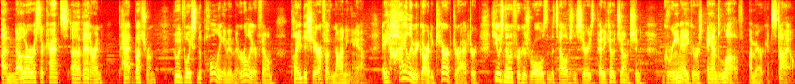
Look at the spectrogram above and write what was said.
Another Aristocats uh, veteran, Pat Buttram, who had voiced Napoleon in the earlier film, played the Sheriff of Nottingham. A highly regarded character actor, he was known for his roles in the television series Petticoat Junction, Green Acres, and Love, American Style.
